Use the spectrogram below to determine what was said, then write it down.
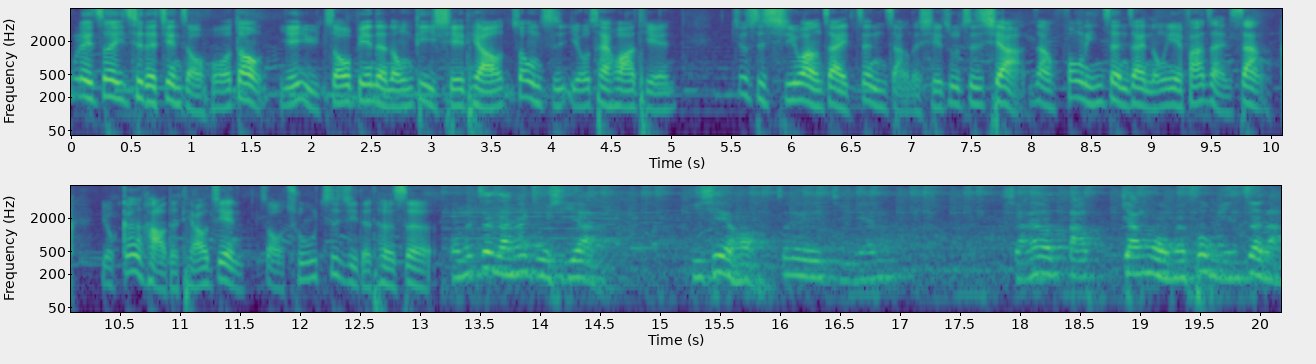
为了这一次的健走活动，也与周边的农地协调种植油菜花田，就是希望在镇长的协助之下，让枫林镇在农业发展上有更好的条件，走出自己的特色。我们镇长跟主席啊，的确哈，这个几年。想要打将我们凤林镇啊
